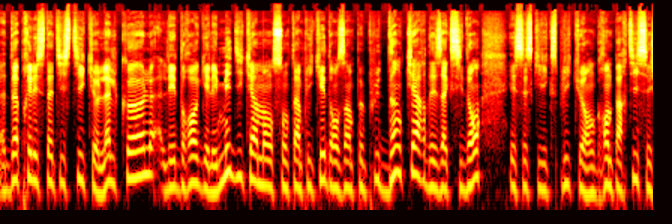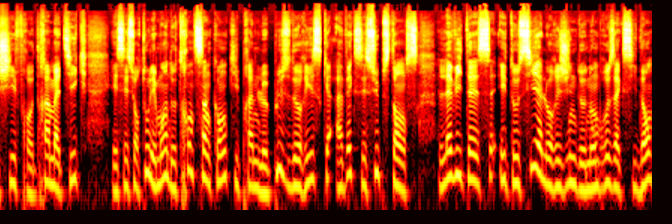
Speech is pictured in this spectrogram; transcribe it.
D'après les statistiques, l'alcool, les drogues et les médicaments sont impliqués dans un peu plus d'un quart des accidents et c'est ce qui explique en grande partie ces chiffres dramatiques et c'est surtout les moins de 35 ans qui prennent le plus de risques avec ces substances. La vitesse est aussi à l'origine de nombreux accidents.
